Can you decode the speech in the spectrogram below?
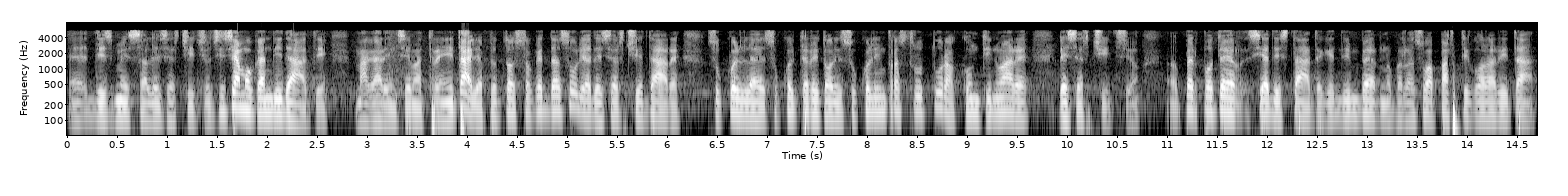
eh, dismessa all'esercizio. Ci siamo candidati, magari insieme a Trenitalia piuttosto che da soli, ad esercitare su quel, su quel territorio, su quell'infrastruttura, a continuare l'esercizio, eh, per poter sia d'estate che d'inverno per la sua particolarità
